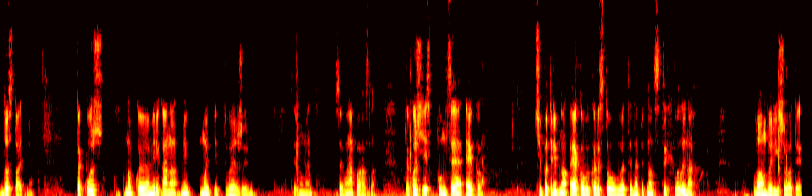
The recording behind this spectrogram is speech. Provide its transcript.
достатньо. Також кнопкою Американо ми, підтверджуємо цей момент. Все, вона погасла. Також є функція еко. Чи потрібно еко використовувати на 15 хвилинах? Вам вирішувати.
